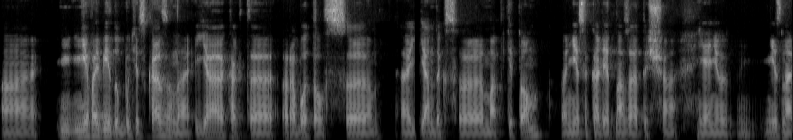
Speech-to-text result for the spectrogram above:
А, не в обиду будет сказано, я как-то работал с э, Яндекс Мапкитом несколько лет назад еще. Я не, не знаю,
